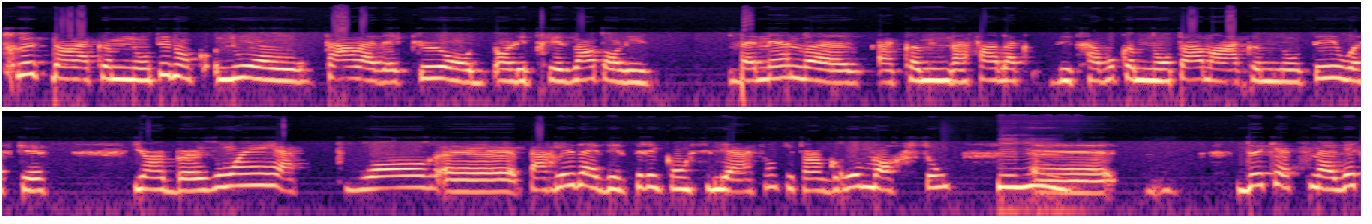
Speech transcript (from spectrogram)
trucs dans la communauté. Donc, nous, on parle avec eux, on, les présente, on les amène à, à, faire des travaux communautaires dans la communauté où est-ce qu'il y a un besoin à pouvoir euh, parler de la vérité réconciliation, qui est un gros morceau mm-hmm. euh, de Katimavik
